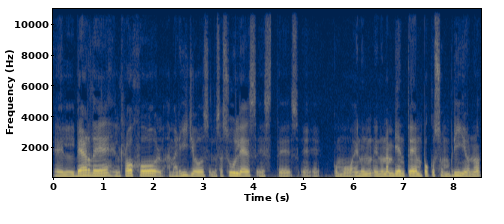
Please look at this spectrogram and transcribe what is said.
el verde, el rojo, amarillos, los azules, este, eh, como en un, en un ambiente un poco sombrío, ¿no?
